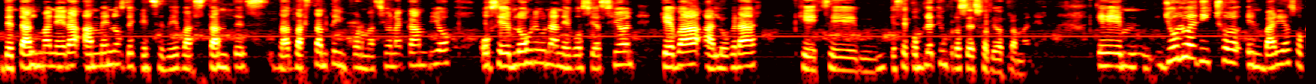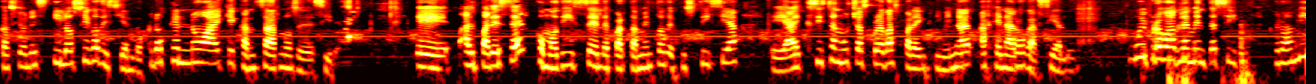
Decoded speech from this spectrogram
de tal manera a menos de que se dé bastantes, bastante información a cambio o se logre una negociación que va a lograr que se, complete un proceso de otra manera. Eh, yo lo he dicho en varias ocasiones y lo sigo diciendo, creo que no hay que cansarnos de decir esto. Eh, al parecer, como dice el Departamento de Justicia, eh, existen muchas pruebas para incriminar a Genaro García Luna. Muy probablemente sí, pero a mí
